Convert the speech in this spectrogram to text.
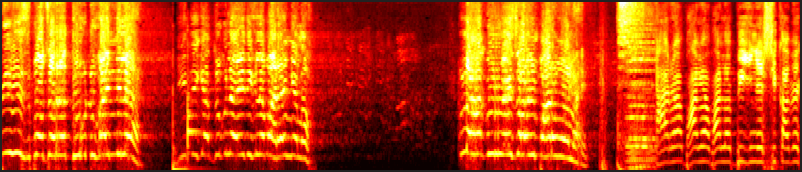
বিশ বছরের দুঃখ ঢুকাইন দিলে এইদিকে ঢুকলে এইদিকে বাইরে গেল। না গুরু এই আমি পারব না আরও ভালো ভালো বিজনেস শিখাবে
